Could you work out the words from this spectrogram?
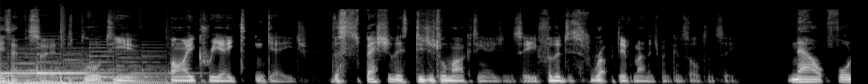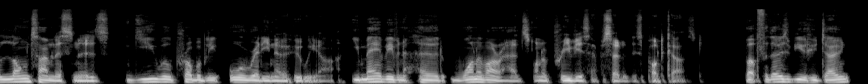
Today's episode is brought to you by Create Engage, the specialist digital marketing agency for the disruptive management consultancy. Now, for long-time listeners, you will probably already know who we are. You may have even heard one of our ads on a previous episode of this podcast. But for those of you who don't,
